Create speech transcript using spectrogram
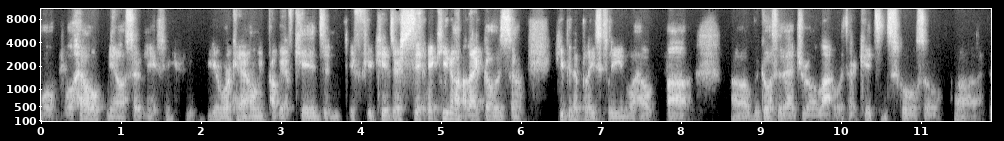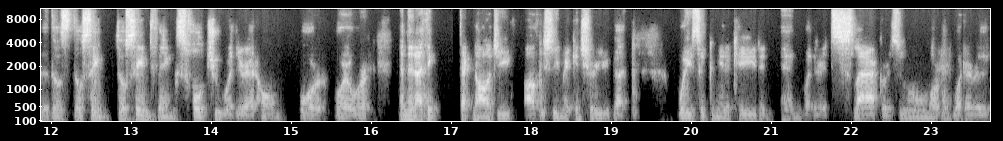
will will help. You know, certainly if you're working at home, you probably have kids, and if your kids are sick, you know how that goes. So keeping the place clean will help. Uh, uh, we go through that drill a lot with our kids in school. So uh, those those same those same things hold true whether you're at home or or at work. And then I think technology, obviously making sure you got ways to communicate and, and whether it's Slack or Zoom or whatever the,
